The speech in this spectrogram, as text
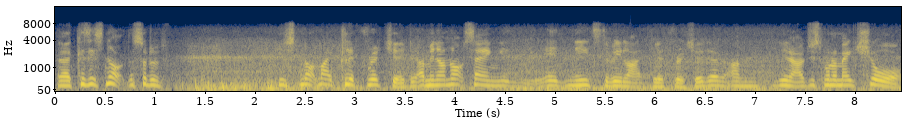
because uh, it's not the sort of. It's not like Cliff Richard. I mean, I'm not saying it, it needs to be like Cliff Richard. I'm, you know, I just want to make sure.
